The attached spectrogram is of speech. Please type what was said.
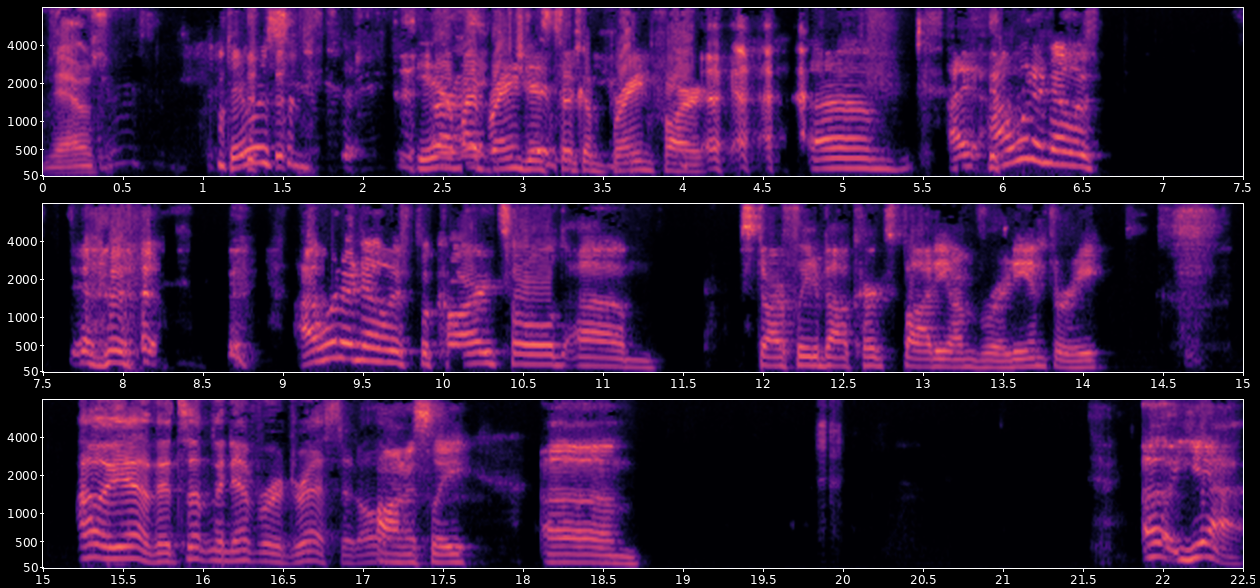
Yeah, there was some. Yeah, my brain just took a brain fart. Um, I I want to know if I want to know if Picard told um, Starfleet about Kirk's body on Veridian Three. Oh yeah, that's something they never addressed at all. Honestly, um, Oh yeah,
